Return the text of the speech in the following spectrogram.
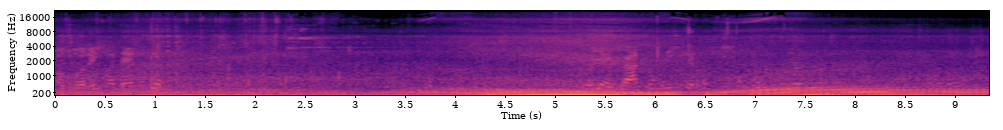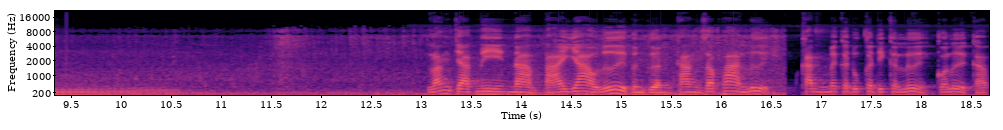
เอา ตัวเล็กมาแทนเพื่อนตัวใหญ่ขาดตรงนี้แหละเมื่อกี้หลังจากนี้น้ำตายยาวเลยเพื่อนๆทางสะพานเลยคันไม่กระดุกกระดิกกันเลยก็เลยครับ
